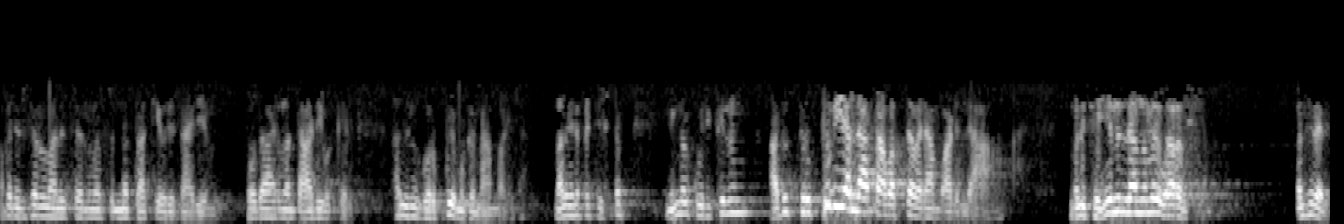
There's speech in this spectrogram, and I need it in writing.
അപ്പൊ നബി സല്ലല്ലാഹു അലൈഹി വസല്ലം സുന്നത്താക്കിയ ഒരു കാര്യം ഉദാഹരണം താടി വെക്കൽ. അതൊരു വെറുപ്പ് നമുക്ക് ഉണ്ടാകാൻ പാടില്ല. നിങ്ങൾ ഇഷ്ടം നിങ്ങൾക്കൊരിക്കലും അത് തൃപ്തിയല്ലാത്ത അവസ്ഥ വരാൻ പാടില്ല. നിങ്ങൾ ചെയ്യുന്നില്ല എന്നുള്ളത് വേറെ വിഷയം. മനസ്സിലായി?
